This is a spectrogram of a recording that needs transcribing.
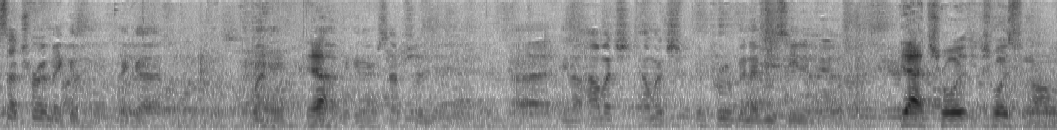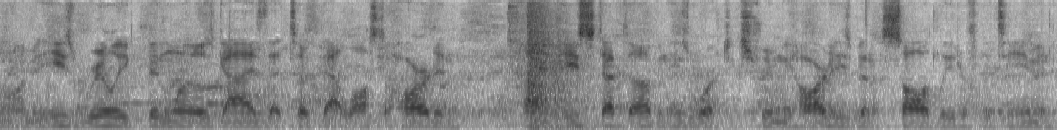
Saw Troy make a make a play, yeah. uh, make an interception. Uh, you know, how much how much improvement have you seen in him? Yeah, Troy Troy's phenomenal. I mean, he's really been one of those guys that took that loss to heart and. Um, he's stepped up and he's worked extremely hard. He's been a solid leader for the team, and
